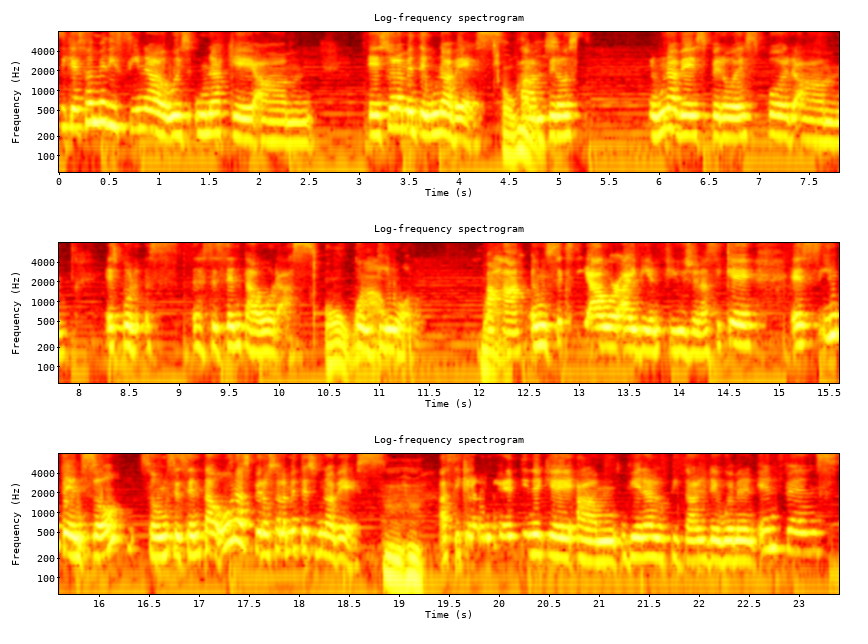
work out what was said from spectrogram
Sí, que esa medicina es una que um, es solamente una vez. Oh, una um, vez. Pero es una vez, pero es por... Um, es por 60 horas oh, continuo. Ajá, un 60-hour IV infusion. Así que es intenso, son 60 horas, pero solamente es una vez. Así que la mujer tiene que um, viene al hospital de Women and Infants,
